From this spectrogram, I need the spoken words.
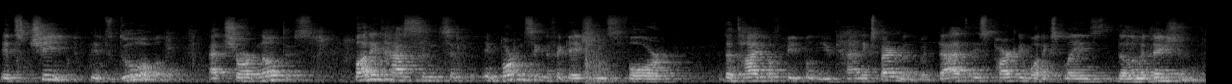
It's cheap, it's doable at short notice. But it has some, some important significations for the type of people you can experiment with. That is partly what explains the limitation.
